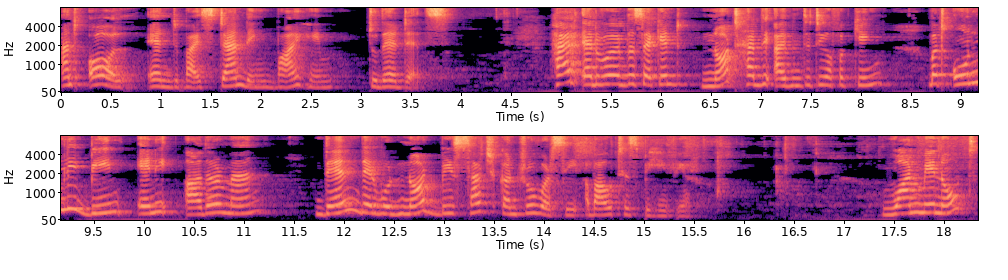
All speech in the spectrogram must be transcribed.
and all end by standing by him to their deaths. Had Edward II not had the identity of a king, but only been any other man, then there would not be such controversy about his behavior. One may note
